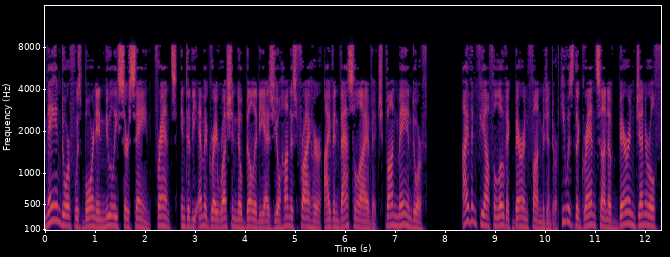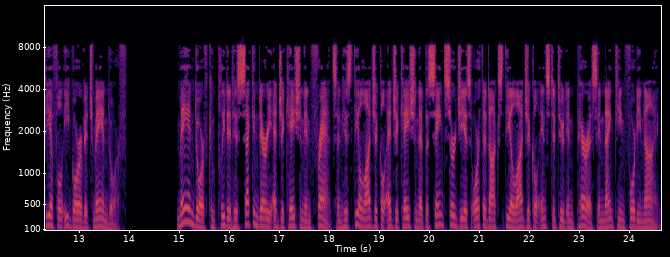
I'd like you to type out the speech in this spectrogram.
Meyendorff was born in Neuilly-sur-Seine, France, into the émigré Russian nobility as Johannes Freiherr Ivan Vasilyevich von Meyendorff, Ivan Feofilovich Baron von Meyendorff he was the grandson of Baron General Feofil Igorovich Meyendorff. Meyendorff completed his secondary education in France and his theological education at the Saint Sergius Orthodox Theological Institute in Paris in 1949.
